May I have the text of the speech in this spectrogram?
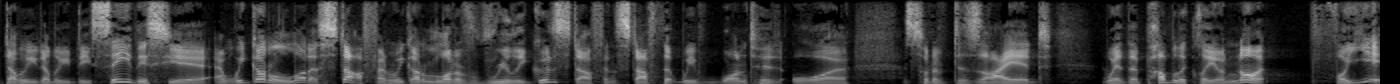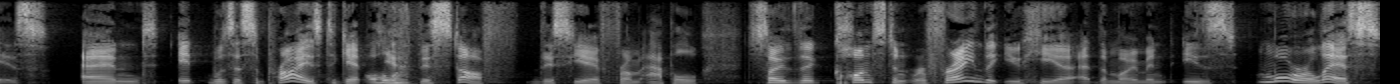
WWDC this year and we got a lot of stuff and we got a lot of really good stuff and stuff that we've wanted or sort of desired whether publicly or not for years. And it was a surprise to get all Yeah. of this stuff this year from Apple. So the constant refrain that you hear at the moment is more or less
